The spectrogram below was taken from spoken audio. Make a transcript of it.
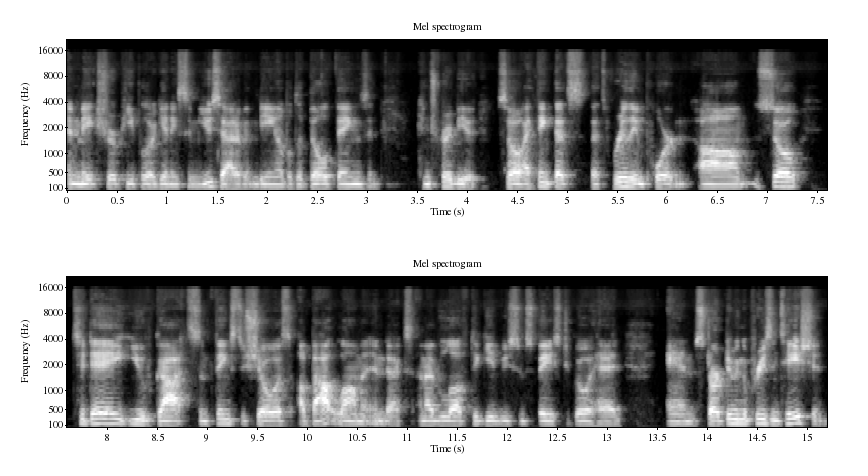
and make sure people are getting some use out of it and being able to build things and contribute. So I think that's that's really important. Um, so today you've got some things to show us about Llama Index, and I'd love to give you some space to go ahead and start doing a presentation.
